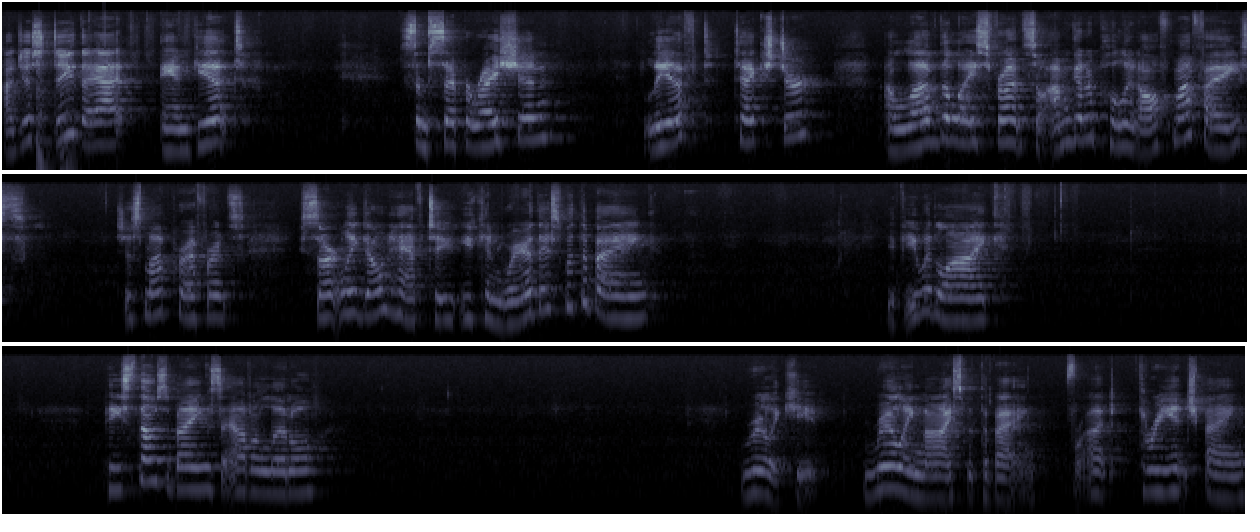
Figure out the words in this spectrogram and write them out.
I just do that and get some separation, lift, texture. I love the lace front, so I'm gonna pull it off my face. Just my preference. Certainly don't have to. You can wear this with a bang if you would like. Piece those bangs out a little. Really cute. Really nice with the bang. Front three inch bang.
